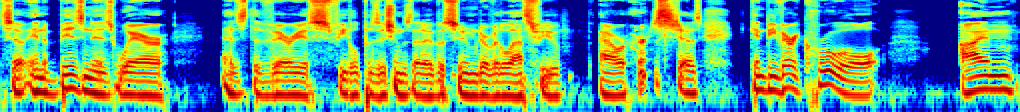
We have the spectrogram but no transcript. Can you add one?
So, in a business where, as the various fetal positions that I've assumed over the last few hours shows, can be very cruel, I'm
